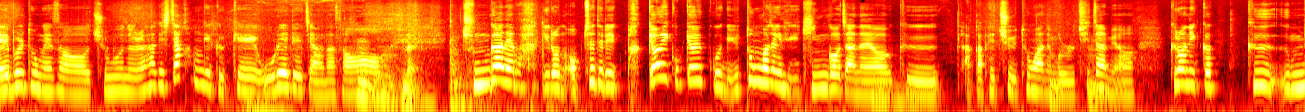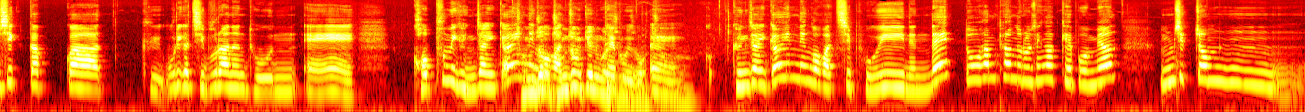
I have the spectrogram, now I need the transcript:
앱을 통해서 주문을 하기 시작한 게 그렇게 오래되지 않아서 음. 네. 중간에 막 이런 업체들이 막 껴있고 껴있고 유통 과정이 되게 긴 거잖아요. 음. 그 아까 배추 유통하는 걸로 치자면 그러니까 그 음식값과 그 우리가 지불하는 돈에 거품이 굉장히 껴있는 것 같아. 보이고. 예. 어. 굉장히 껴있는 것 같이 보이는데 또 한편으로 생각해 보면 음식점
